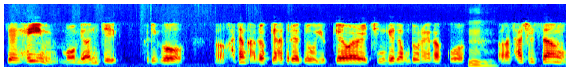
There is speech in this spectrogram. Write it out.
이제 해임, 뭐 면직 그리고 어, 가장 가볍게 하더라도 6개월 징계 정도로 해갖고 음. 어, 사실상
